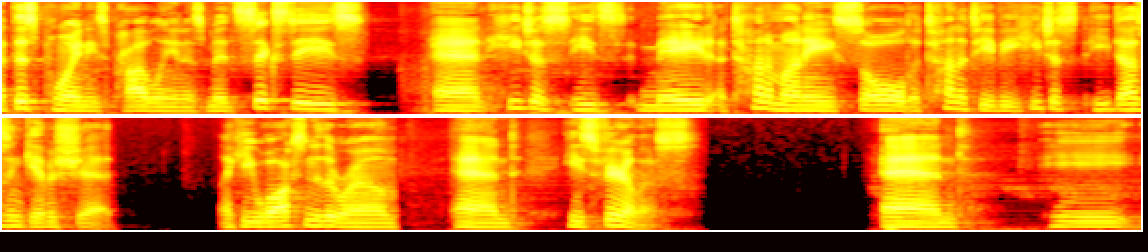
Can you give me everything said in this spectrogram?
at this point he's probably in his mid sixties, and he just he's made a ton of money, sold a ton of TV. He just he doesn't give a shit. Like he walks into the room and he's fearless, and he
